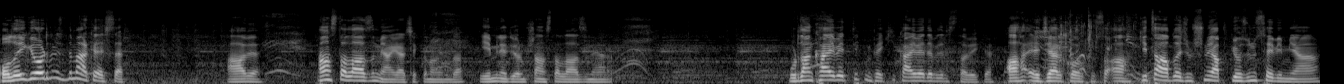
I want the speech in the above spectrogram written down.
Olayı gördünüz değil mi arkadaşlar? Abi. Şans da lazım ya gerçekten oyunda. Yemin ediyorum şans da lazım ya. Buradan kaybettik mi peki? Kaybedebiliriz tabii ki. Ah ecel korkusu. Ah git ablacım şunu yap gözünü seveyim ya.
